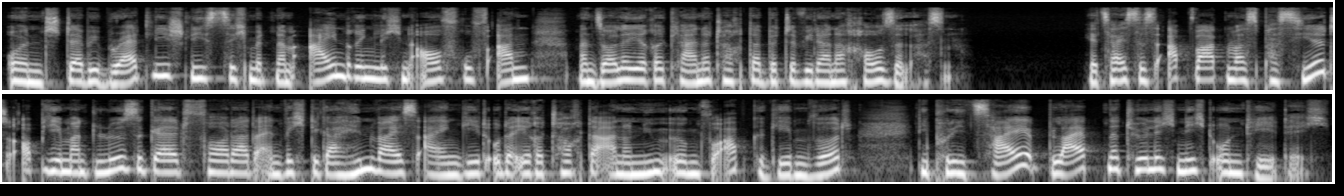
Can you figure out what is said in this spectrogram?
Und Debbie Bradley schließt sich mit einem eindringlichen Aufruf an, man solle ihre kleine Tochter bitte wieder nach Hause lassen. Jetzt heißt es abwarten, was passiert, ob jemand Lösegeld fordert, ein wichtiger Hinweis eingeht oder ihre Tochter anonym irgendwo abgegeben wird. Die Polizei bleibt natürlich nicht untätig.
